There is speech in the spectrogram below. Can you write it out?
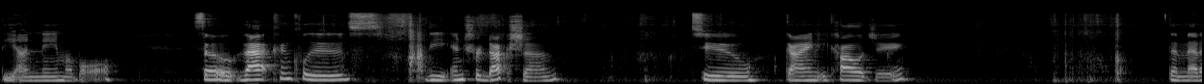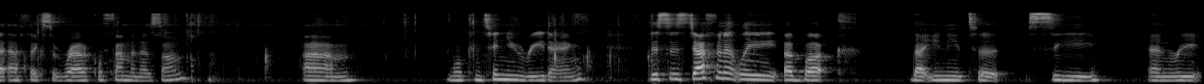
the unnameable. So that concludes the introduction to Gyn ecology the meta ethics of radical feminism. Um, we'll continue reading. This is definitely a book that you need to see and read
